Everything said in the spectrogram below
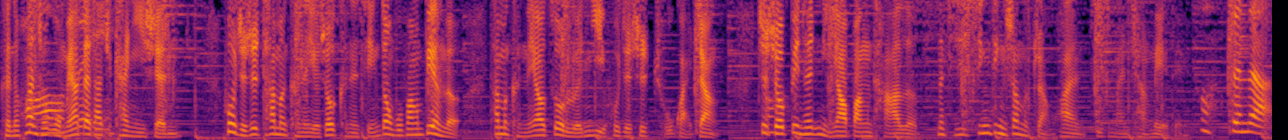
可能换成哦我们要带他去看医生，或者是他们可能有时候可能行动不方便了，他们可能要坐轮椅或者是拄拐杖，这时候变成你要帮他了，那其实心境上的转换其实蛮强烈的。哦，真的，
